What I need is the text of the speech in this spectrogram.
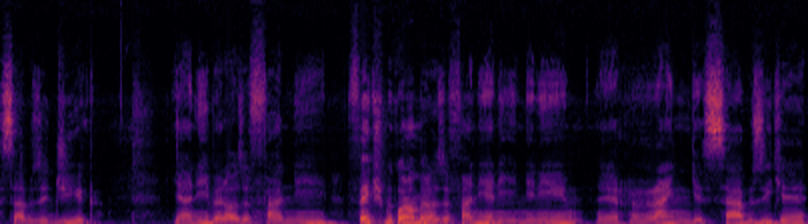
سبز جیغ یعنی به فنی فکر می‌کنم به فنی یعنی این یعنی رنگ سبزی که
